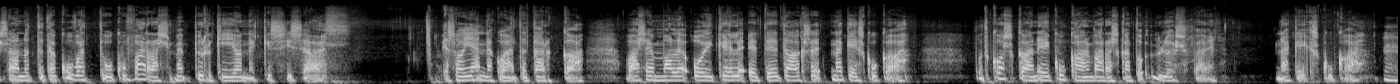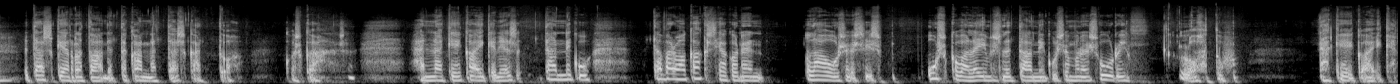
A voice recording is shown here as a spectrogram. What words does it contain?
saanut tätä kuvattua, kun varas me pyrkii jonnekin sisään. Ja se on jännä, kun häntä tarkkaa vasemmalle, oikealle, eteen, taakse, näkeekö kukaan. Mutta koskaan ei kukaan varas kato ylöspäin. näkeekö kukaan. Mm. Ja tässä kerrotaan, että kannattaisi katsoa, koska hän näkee kaiken. Ja tämä on, niinku, tämä on varmaan kaksijakoinen lause, siis uskovalle ihmiselle tämä on niinku semmoinen suuri lohtu. Näkee kaiken.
